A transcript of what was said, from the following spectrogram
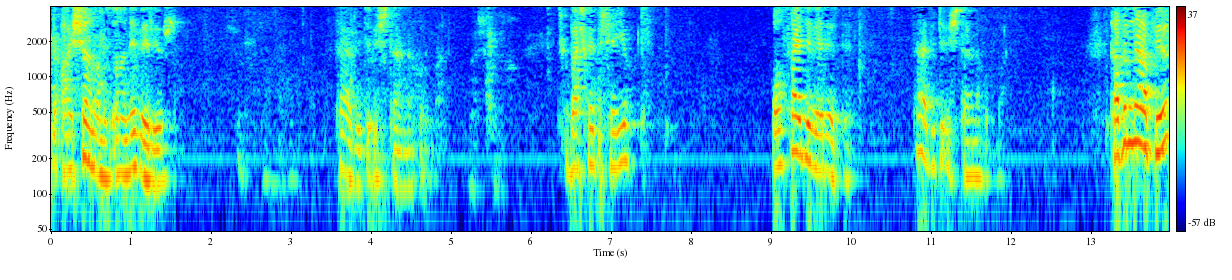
Ve Ayşe anamız ona ne veriyor? Sadece üç tane hurma. Çünkü başka bir şey yok ki. Olsaydı verirdi. Sadece üç tane hurma. Kadın ne yapıyor?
